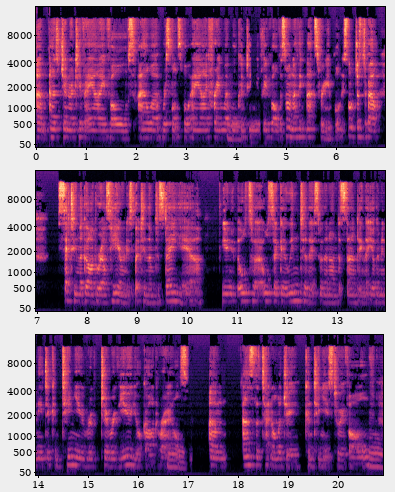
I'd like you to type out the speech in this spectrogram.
Um, as generative AI evolves, our responsible AI framework will mm. continue to evolve as well. And I think that's really important. It's not just about setting the guardrails here and expecting them to stay here. You also also go into this with an understanding that you're going to need to continue re- to review your guardrails. Mm. Um, as the technology continues to evolve. Mm.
